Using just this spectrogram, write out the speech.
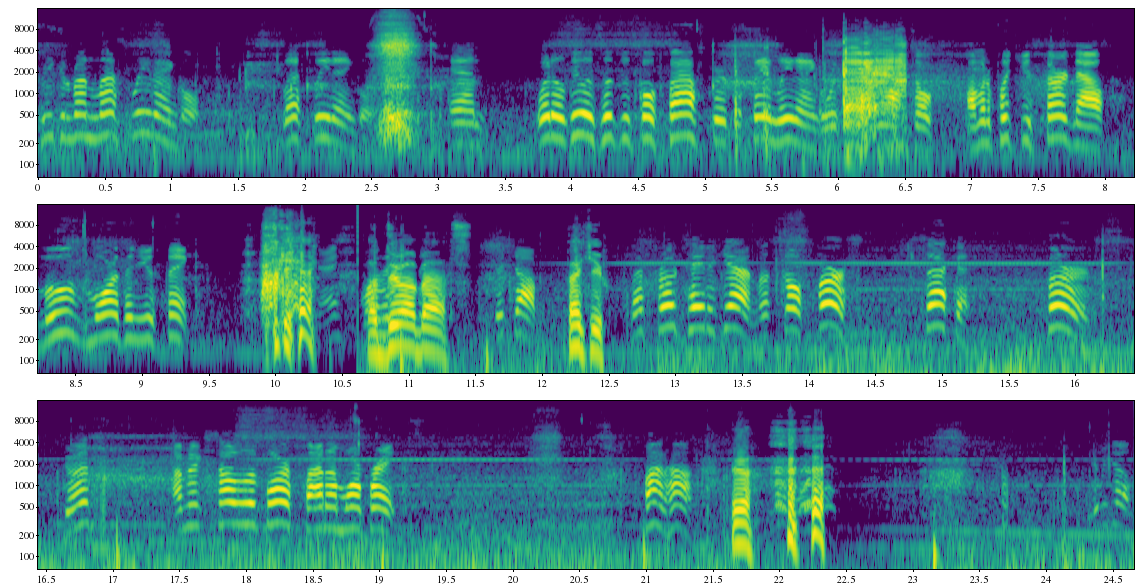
so he can run less lean angle, less lean angle. And what he'll do is he'll just go faster at the same lean angle. Which. So I'm going to put you third now. Move more than you think. okay. Okay. I'll do my best. Good job. Thank you. Let's rotate again. Let's go first, second, third. Good. I'm going to accelerate a little more. Flat on more brakes. Fun, huh? Yeah. Here we go.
